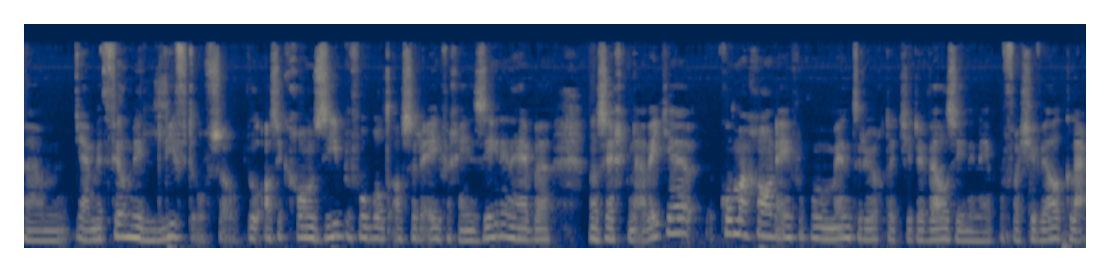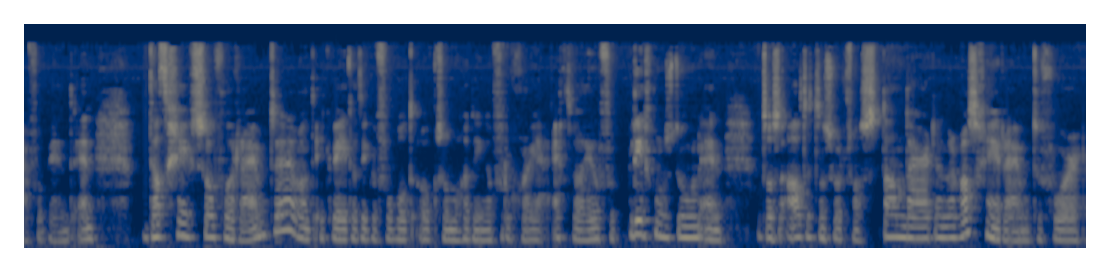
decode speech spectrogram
Um, ja, met veel meer liefde of zo. Ik bedoel, als ik gewoon zie, bijvoorbeeld als ze er even geen zin in hebben, dan zeg ik, nou weet je, kom maar gewoon even op een moment terug dat je er wel zin in hebt of als je wel klaar voor bent. En dat geeft zoveel ruimte, want ik weet dat ik bijvoorbeeld ook sommige dingen vroeger ja, echt wel heel verplicht moest doen en het was altijd een soort van standaard en er was geen ruimte voor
